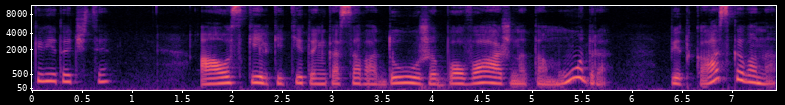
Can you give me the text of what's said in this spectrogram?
квіточці. А оскільки тітонька сова дуже поважна та мудра, підказки вона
